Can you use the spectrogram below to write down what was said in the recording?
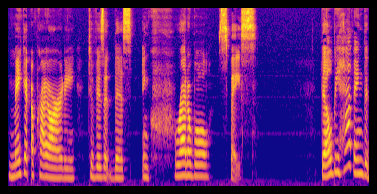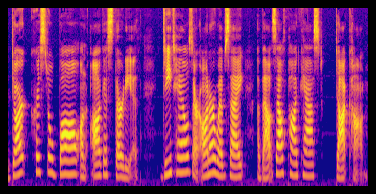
make it a priority to visit this incredible space. They'll be having the Dark Crystal Ball on August 30th. Details are on our website, aboutsouthpodcast.com.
